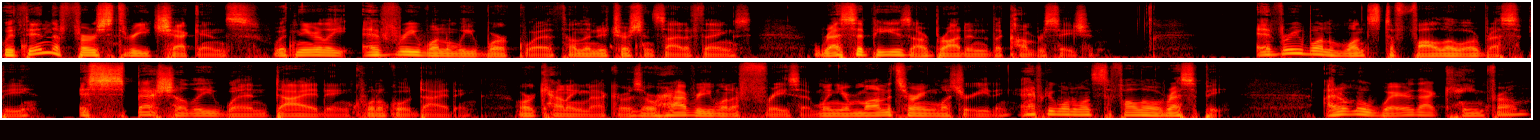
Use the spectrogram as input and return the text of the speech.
within the first three check ins, with nearly everyone we work with on the nutrition side of things, recipes are brought into the conversation. Everyone wants to follow a recipe, especially when dieting, quote unquote, dieting, or counting macros, or however you want to phrase it. When you're monitoring what you're eating, everyone wants to follow a recipe. I don't know where that came from.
